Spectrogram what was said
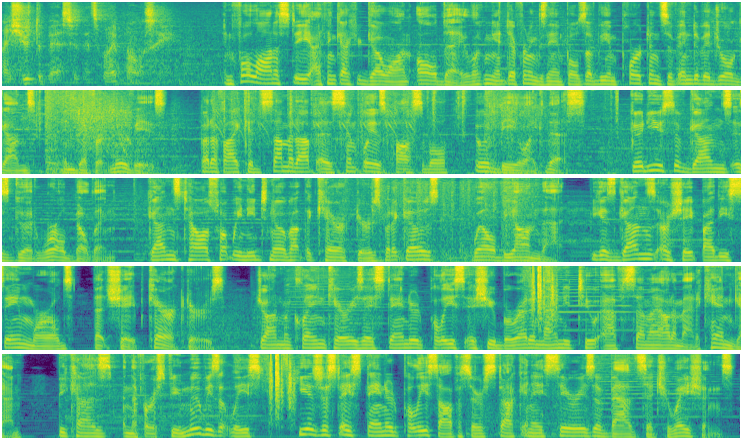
I shoot the bastard, that's my policy. In full honesty, I think I could go on all day looking at different examples of the importance of individual guns in different movies, but if I could sum it up as simply as possible, it would be like this. Good use of guns is good world building. Guns tell us what we need to know about the characters, but it goes well beyond that, because guns are shaped by the same worlds that shape characters. John McClane carries a standard police issue Beretta 92F semi-automatic handgun, because, in the first few movies at least, he is just a standard police officer stuck in a series of bad situations.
